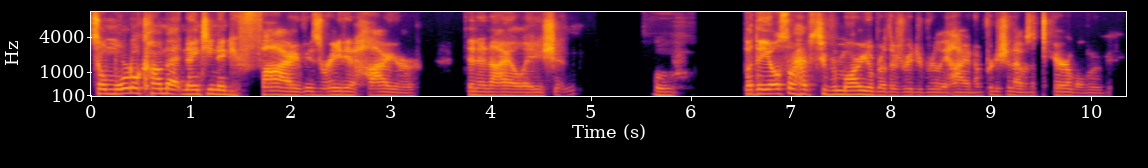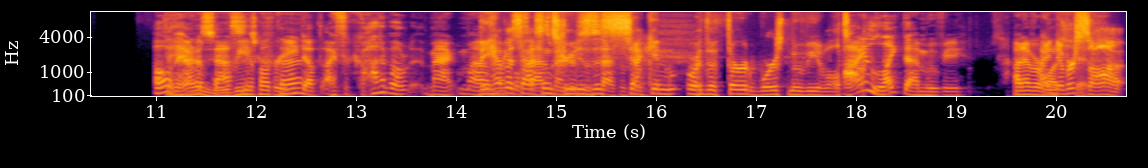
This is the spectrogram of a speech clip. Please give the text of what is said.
So Mortal Kombat 1995 is rated higher than Annihilation. Ooh. But they also have Super Mario Brothers rated really high, and I'm pretty sure that was a terrible movie. Oh, They they, had have a movie Assassin's about Creed that? up. I forgot about Mac. uh, they have Michael Assassin's Creed as the Assassin's Creed. second or the third worst movie of all time. I like that movie. I never. I never it. saw it.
